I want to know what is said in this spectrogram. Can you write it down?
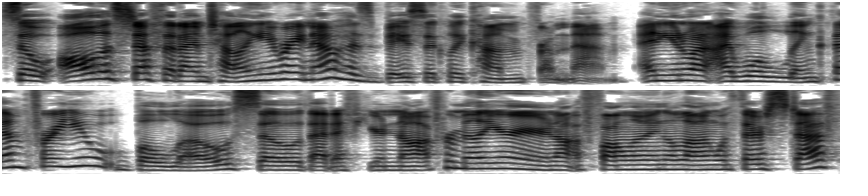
So all the stuff that I'm telling you right now has basically come from them. And you know what? I will link them for you below so that if you're not familiar and you're not following along with their stuff,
